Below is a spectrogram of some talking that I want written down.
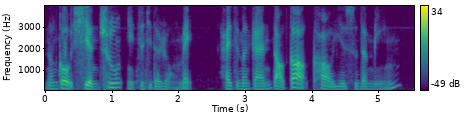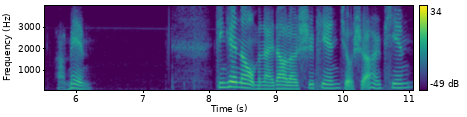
能够显出你自己的荣美。孩子们感恩祷告，靠耶稣的名，阿门。今天呢，我们来到了诗篇九十二篇。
